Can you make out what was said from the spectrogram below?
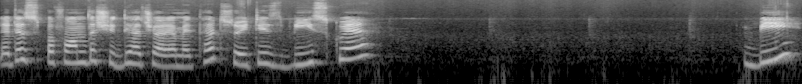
let us perform the Shridharacharya method. So it is b square b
